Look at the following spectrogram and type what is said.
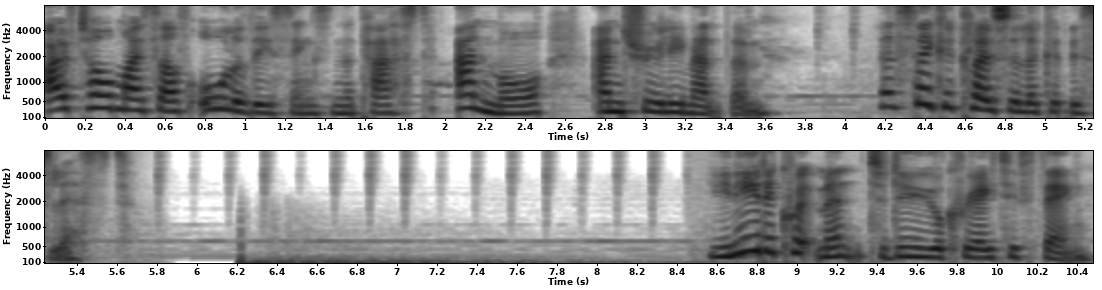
I've told myself all of these things in the past, and more, and truly meant them. Let's take a closer look at this list. You need equipment to do your creative thing,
